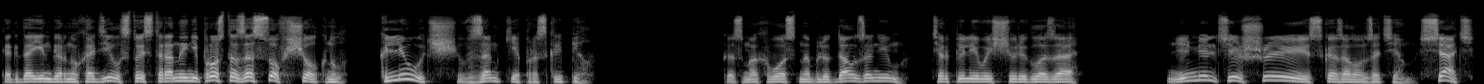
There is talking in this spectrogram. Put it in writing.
Когда Инберн уходил, с той стороны не просто засов щелкнул, ключ в замке проскрипел. Космохвост наблюдал за ним, терпеливо щуря глаза. «Не мельтеши», — сказал он затем. «Сядь».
